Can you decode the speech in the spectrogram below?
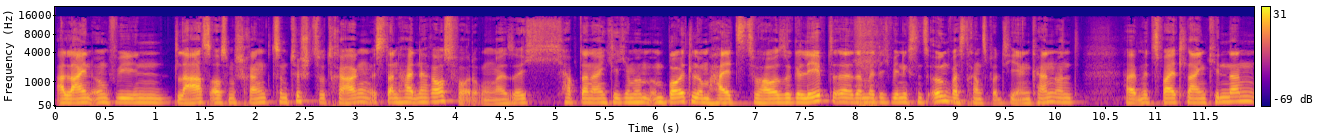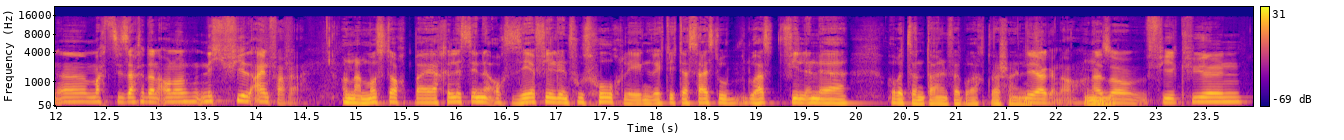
allein irgendwie ein Glas aus dem Schrank zum Tisch zu tragen, ist dann halt eine Herausforderung. Also ich habe dann eigentlich immer im Beutel um Hals zu Hause gelebt, äh, damit ich wenigstens irgendwas transportieren kann. Und halt mit zwei kleinen Kindern äh, macht die Sache dann auch noch nicht viel einfacher. Und man muss doch bei Achillessehne auch sehr viel den Fuß hochlegen, richtig? Das heißt, du, du hast viel in der horizontalen verbracht wahrscheinlich. Ja, genau. Mhm. Also viel kühlen,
